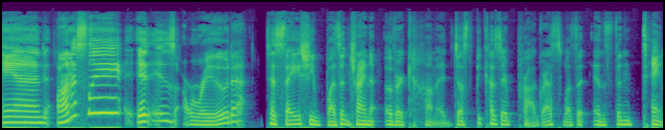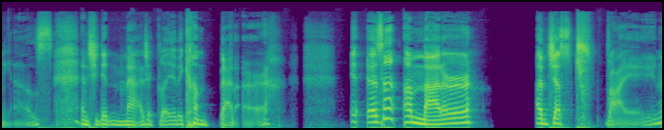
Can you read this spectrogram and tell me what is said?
And honestly, it is rude to say she wasn't trying to overcome it just because her progress wasn't instantaneous and she didn't magically become better. It isn't a matter of just trying,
